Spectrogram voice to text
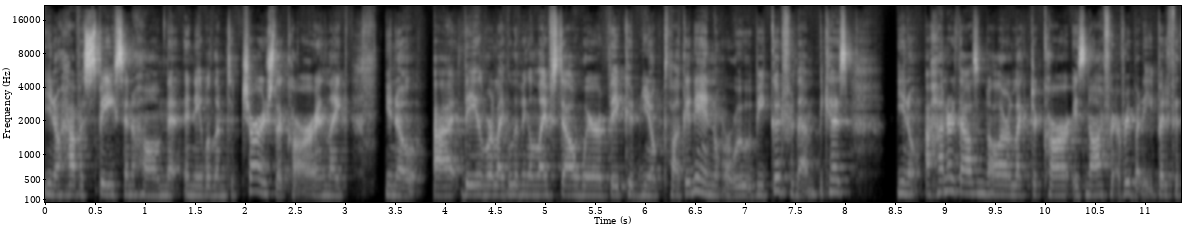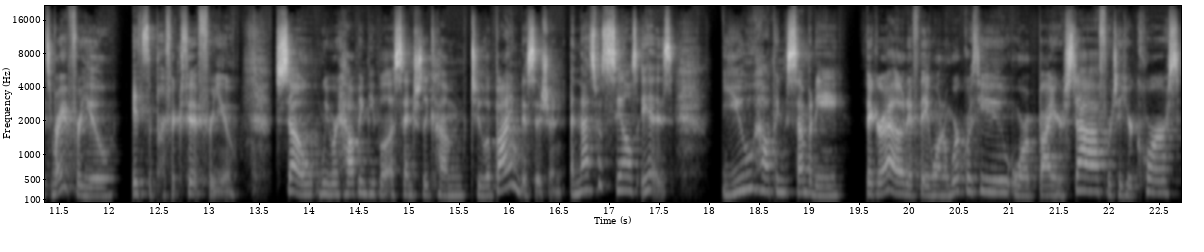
you know have a space in a home that enabled them to charge the car and like you know uh, they were like living a lifestyle where they could you know plug it in or it would be good for them because you know, a $100,000 electric car is not for everybody, but if it's right for you, it's the perfect fit for you. So we were helping people essentially come to a buying decision. And that's what sales is you helping somebody figure out if they want to work with you or buy your stuff or take your course.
